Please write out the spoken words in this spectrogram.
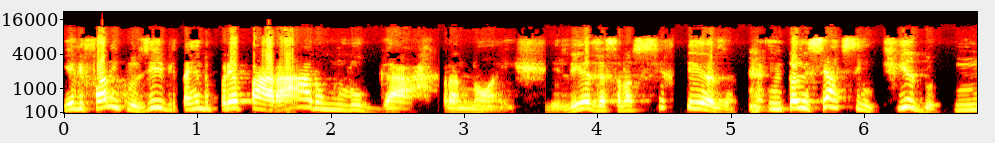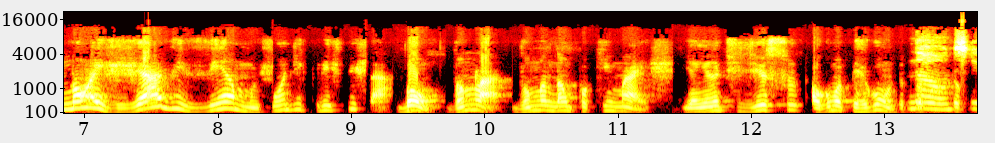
E ele fala, inclusive, que está indo preparar um lugar para nós, beleza? Essa é a nossa certeza. Então, em certo sentido, nós já vivemos onde Cristo está. Bom, vamos lá, vamos mandar um pouquinho mais. E aí, antes disso, alguma pergunta? Não, tio.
